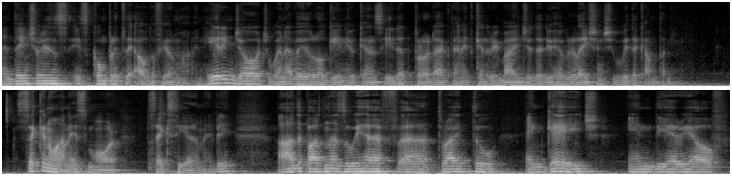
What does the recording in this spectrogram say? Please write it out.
and the insurance is completely out of your mind. Here in george whenever you log in you can see that product and it can remind you that you have relationship with the company. Second one is more sexier maybe other partners we have uh, tried to engage in the area of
